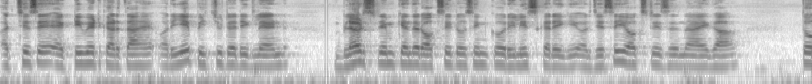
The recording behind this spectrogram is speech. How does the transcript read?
अच्छे से एक्टिवेट करता है और ये पिच्यूटरी ग्लैंड ब्लड स्ट्रीम के अंदर ऑक्सीटोसिन को रिलीज़ करेगी और जैसे ही ऑक्सीटोसिन आएगा तो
